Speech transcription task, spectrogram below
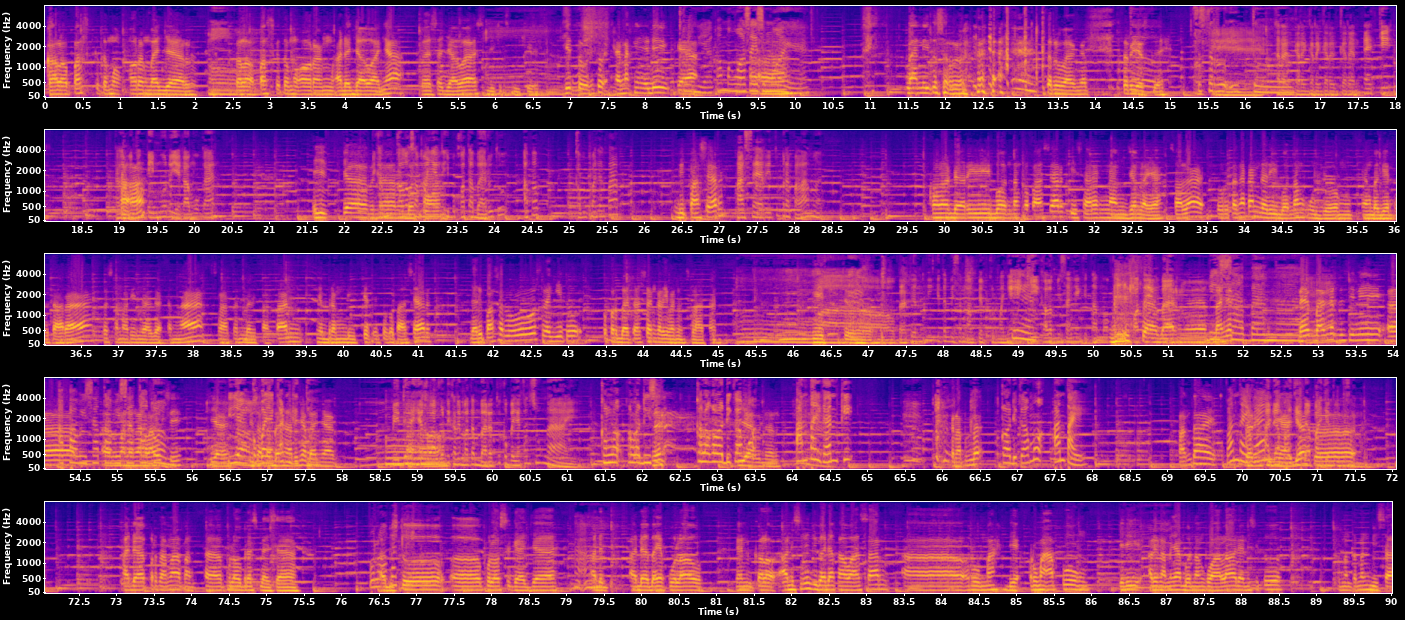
Kalau pas ketemu orang Banjar, Oh. kalau pas ketemu orang ada Jawanya, bahasa Jawa sedikit-sedikit. Oh, Gitu, itu enaknya jadi kayak Keren ya, kamu menguasai Ah. semua ya. dan itu seru. seru banget. Serius Tuh. deh. Seseru Oke, itu. Keren, keren, keren, keren, keren. Eh, Ki, Kalimantan ah. Timur ya kamu kan? Iya, Eh, kamu benar. kalau sama yang ibu kota baru tuh apa? Kabupaten apa? Di Pasir, Pasir itu berapa lama? Kalau dari Bontang ke Pasir kisaran 6 jam lah ya. Soalnya urutannya kan dari Bontang ujung yang bagian utara ke Samarinda agak tengah, selatan Balikpapan, nyebrang dikit itu ke Pasir. Dari Pasir lurus lagi itu ke perbatasan Kalimantan Selatan. Oh, Gitu. wow. Berarti nanti kita bisa mampir ke rumahnya Iya. Eki kalau misalnya kita mau ke Bisa kota yang baru. banget. Bisa Banyak banget. banyak banget di sini eh, Apa eh, wisata-wisata pemandangan laut dong? sih. Ya, Iya, wisata kebanyakan gitu. banyak. Beda ya kalau aku di Kalimantan Barat tuh kebanyakan sungai. Kalau kalau di si- kalau kalau di kamu Iya pantai kan Ki? Kenapa Mbak? Kalau di kamu pantai, Pantai. pantai Dari kan? Ada apa aja, ada apa aja tuh di ke- sana? Ada pertama eh, Pulau Beras Basah. Pulau apa Habis itu eh, Pulau Segajah. Heeh. Ada ada banyak pulau. Dan kalau ah, di sini juga ada kawasan eh, rumah di rumah apung. Jadi ada namanya Bonang Kuala dan di situ teman-teman bisa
